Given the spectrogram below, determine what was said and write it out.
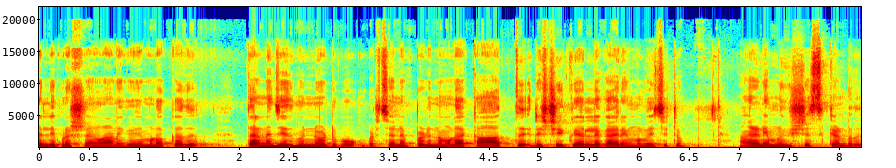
വലിയ പ്രശ്നങ്ങളാണെങ്കിലും നമ്മളൊക്കെ അത് തരണം ചെയ്ത് മുന്നോട്ട് പോകും. പക്ഷേ എപ്പോഴും നമ്മളെ കാത്ത് രക്ഷിക്കും എല്ലാ കാര്യങ്ങളും വെച്ചിട്ടും. അങ്ങനെയാണ് നമ്മൾ വിശ്വസിക്കേണ്ടത്.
